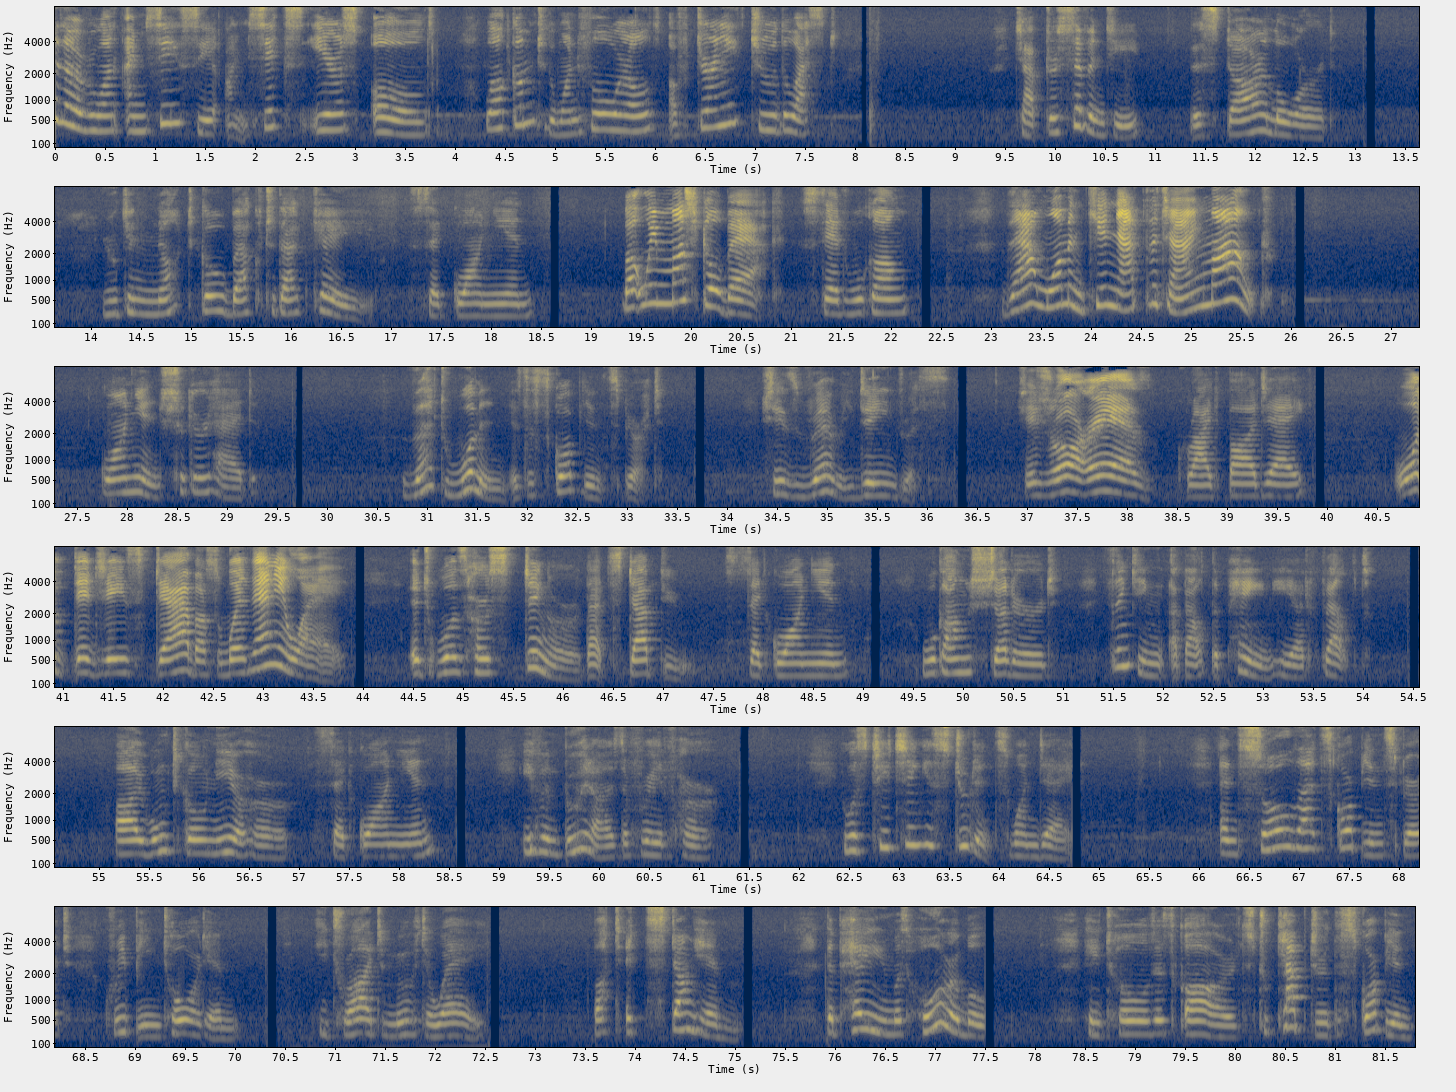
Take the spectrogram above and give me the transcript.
Hello everyone, I'm Cece. I'm six years old. Welcome to the wonderful world of Journey to the West. Chapter 70 The Star Lord. You cannot go back to that cave, said Guan Yin. But we must go back, said Wukong. That woman kidnapped the Tang monk. Guan Yin shook her head. That woman is a scorpion spirit. She is very dangerous. She sure is, cried Bajie. What did she stab us with anyway? It was her stinger that stabbed you, said Guan Yin. Wukong shuddered, thinking about the pain he had felt. I won't go near her, said Guan Yin. Even Buddha is afraid of her. He was teaching his students one day and saw that scorpion spirit creeping toward him. He tried to move it away, but it stung him. The pain was horrible. He told his guards to capture the scorpion,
